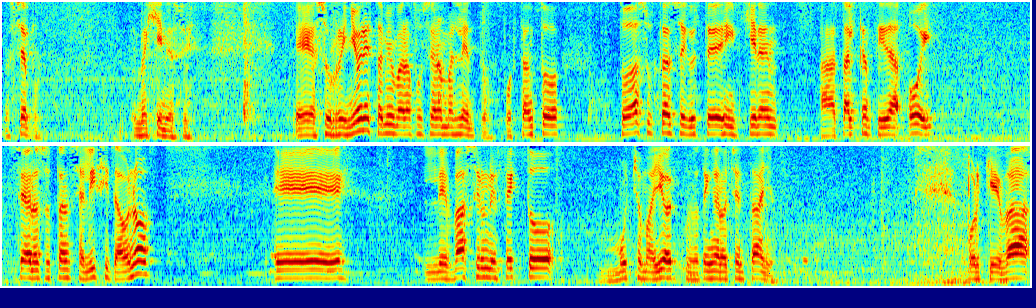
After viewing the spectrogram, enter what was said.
no sé, pues, imagínense, eh, sus riñones también van a funcionar más lento. Por tanto, toda sustancia que ustedes ingieran a tal cantidad hoy, sea una sustancia lícita o no, eh, les va a hacer un efecto mucho mayor cuando tengan 80 años. Porque va,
